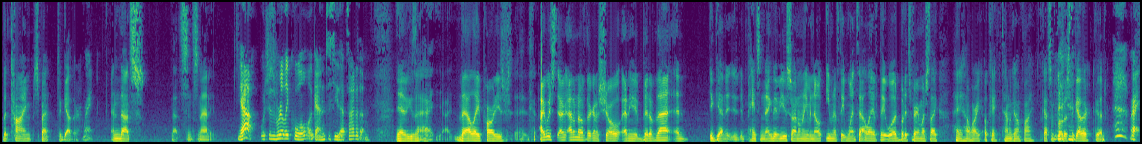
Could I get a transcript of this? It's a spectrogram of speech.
the time spent together. Right. And that's that's Cincinnati. Yeah, which is really cool again to see that side of them. Yeah, because I, I, the LA parties, I wish I, I don't know if they're going to show any bit of that. And again, it, it paints a negative view, so I don't even know even if they went to LA if they would. But it's very much like, hey, how are you? Okay, time to go. Bye. Got some photos together. Good. Right.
